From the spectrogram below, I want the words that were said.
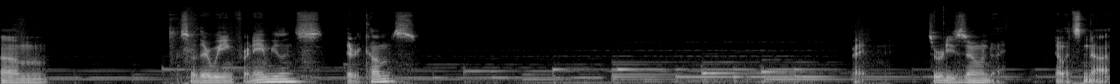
Um. So they're waiting for an ambulance. There it comes. Already zoned. No, it's not.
